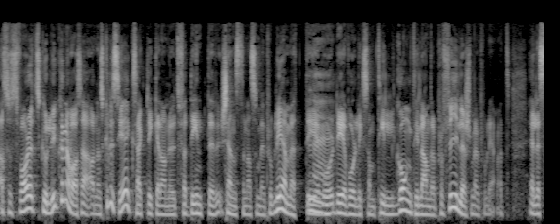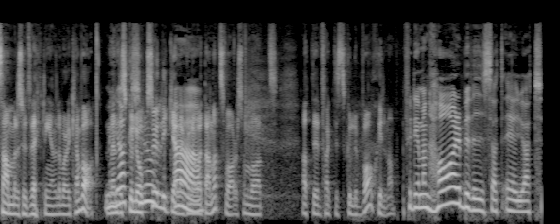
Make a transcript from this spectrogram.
alltså, svaret skulle ju kunna vara så här, ja, den skulle se exakt likadan ut för att det är inte tjänsterna som är problemet. Det är Nej. vår, det är vår liksom, tillgång till andra profiler som är problemet. Eller samhällsutvecklingen eller vad det kan vara. Men, Men det skulle tror- också lika gärna ja. kunna vara ett annat svar som var att, att det faktiskt skulle vara skillnad. För det man har bevisat är ju att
